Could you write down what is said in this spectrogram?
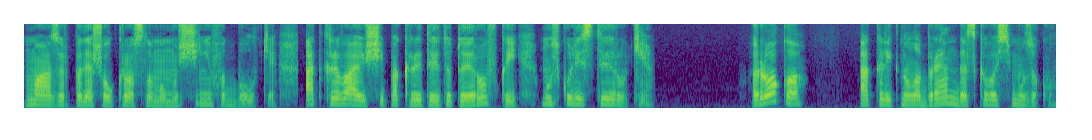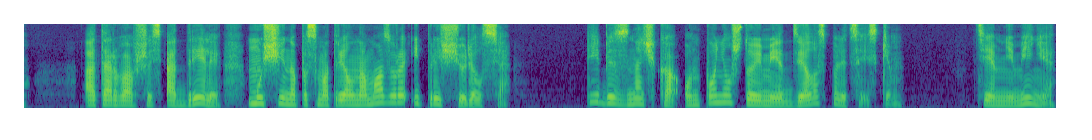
Мазур подошел к рослому мужчине в футболке, открывающей покрытые татуировкой мускулистые руки. «Роко!» — окликнула Бренда сквозь музыку. Оторвавшись от дрели, мужчина посмотрел на Мазура и прищурился. И без значка он понял, что имеет дело с полицейским. Тем не менее,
